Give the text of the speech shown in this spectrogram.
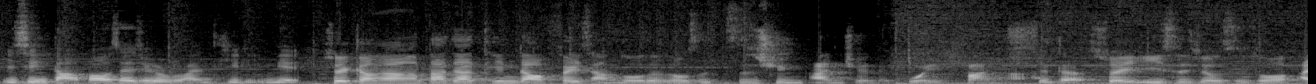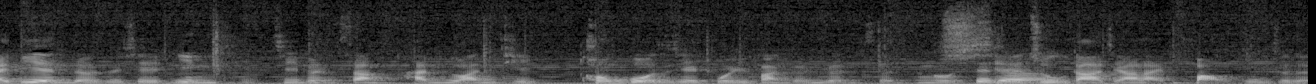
已经打包在这个软体里面。所以刚刚大家听到非常多的都是资讯安全的规范啊。是的。所以意思就是说，IBM 的这些硬体基本上含软体。通过这些规范跟认证，能够协助大家来保护这个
